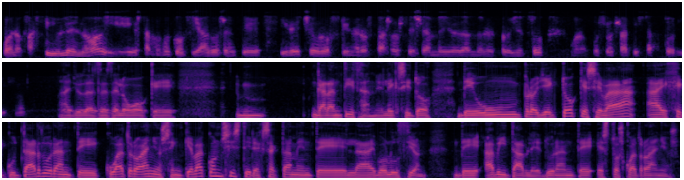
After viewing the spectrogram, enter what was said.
bueno factible ¿no? y estamos muy confiados en que y de hecho los primeros pasos que se han venido dando en el proyecto bueno pues son satisfactorios. Ayudas desde luego que mm, garantizan el éxito de un proyecto que se va a ejecutar durante cuatro años. ¿En qué va a consistir exactamente la evolución de Habitable durante estos cuatro años?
